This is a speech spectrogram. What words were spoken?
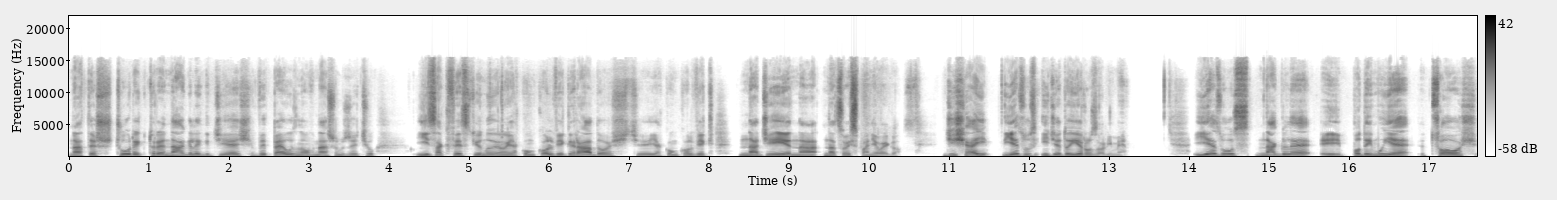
na te szczury, które nagle gdzieś wypełzną w naszym życiu i zakwestionują jakąkolwiek radość, jakąkolwiek nadzieję na, na coś wspaniałego. Dzisiaj Jezus idzie do Jerozolimy. Jezus nagle y, podejmuje coś,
